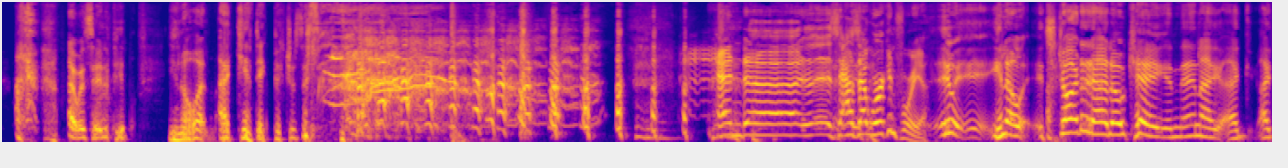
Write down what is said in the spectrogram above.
I would say to people, you know what? I can't take pictures. Inside." And uh, how's that working for you? It- it- you know, it started out okay, and then I, I I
